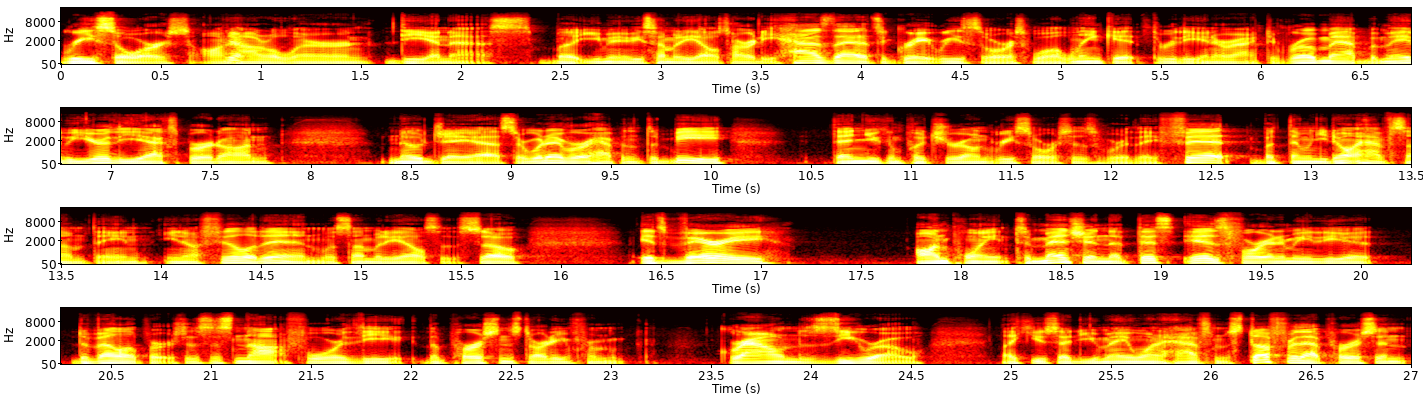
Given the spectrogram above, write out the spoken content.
resource on yeah. how to learn DNS, but you maybe somebody else already has that. It's a great resource. We'll link it through the interactive roadmap, but maybe you're the expert on Node.js or whatever it happens to be. Then you can put your own resources where they fit. But then when you don't have something, you know, fill it in with somebody else's. So it's very on point to mention that this is for intermediate developers. This is not for the the person starting from ground zero. Like you said, you may want to have some stuff for that person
